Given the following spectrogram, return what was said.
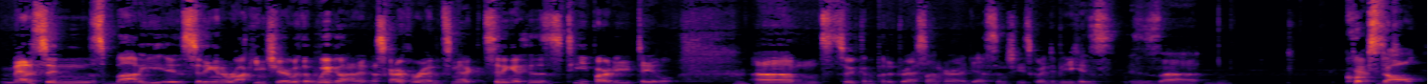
Madison's body is sitting in a rocking chair with a wig on it and a scarf around its neck, sitting at his tea party table. Mm-hmm. Um, so he's going to put a dress on her, I guess, and she's going to be his his uh, corpse Yes. doll.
